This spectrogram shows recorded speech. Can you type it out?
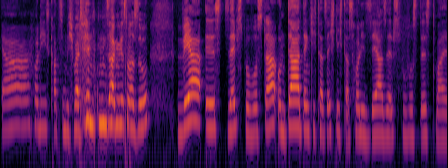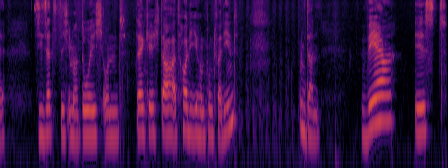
Ja, Holly ist gerade ziemlich weit hinten, sagen wir es mal so. Wer ist selbstbewusster? Und da denke ich tatsächlich, dass Holly sehr selbstbewusst ist, weil sie setzt sich immer durch und denke ich, da hat Holly ihren Punkt verdient. Und dann, wer ist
